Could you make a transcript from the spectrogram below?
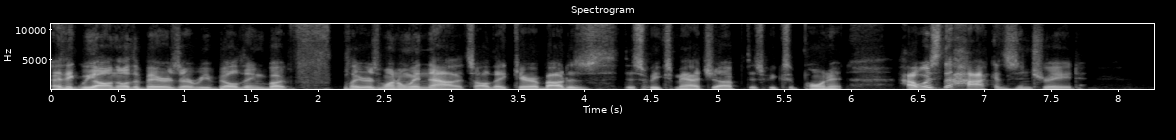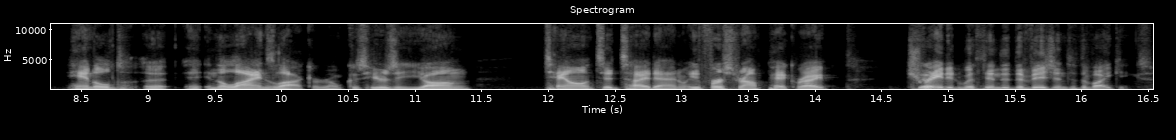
I think we all know the Bears are rebuilding, but f- players want to win now. It's all they care about is this week's matchup, this week's opponent. How was the Hockenson trade handled uh, in the Lions locker room? Because here's a young, talented tight end, first round pick, right? Traded yep. within the division to the Vikings.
